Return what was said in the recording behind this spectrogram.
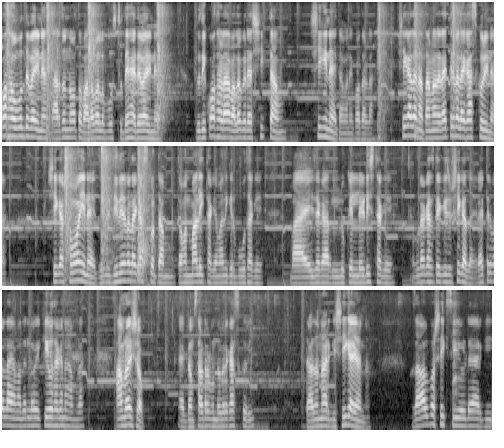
কথাও বলতে পারি না। তার জন্য অত ভালো ভালো বস্তু দেখাইতে পারি না। যদি কথাটা ভালো করে শিখতাম, শিখি নাই তার মানে কথাটা। শেখা যায় না, তার মানে রাতের বেলায় কাজ করি না। শেখার সময়ই নাই, যদি দিনের বেলায় কাজ করতাম, তখন মালিক থাকে, মালিকের বউ থাকে, বা এই জায়গার লোকের লেডিস থাকে, ওগুলোর কাছ থেকে কিছু শেখা যায়। রাতের বেলায় আমাদের লগে কেউ থাকে না, আমরা, আমরাই সব একদম শাটার বন্ধ করে কাজ করি। তার জন্য আর কি শেখাই হয় না। যা অল্প শিখছি ওটা আর কি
